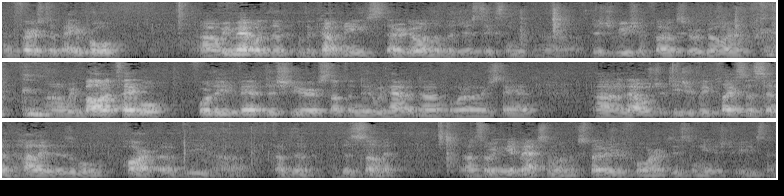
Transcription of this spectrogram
and first of April. Uh, we met with the, with the companies that are going, the logistics and, uh, distribution folks who are going. Uh, we bought a table for the event this year, something new we haven't done from what I understand. Uh, and that will strategically place us in a highly visible part of the, uh, of the, of the summit. Uh, so we can get maximum exposure for our existing industries. And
